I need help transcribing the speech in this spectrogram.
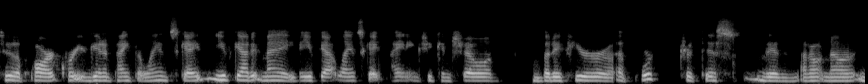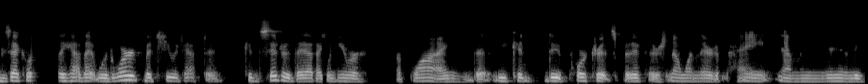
to a park where you're going to paint the landscape, you've got it made. You've got landscape paintings you can show them. But if you're a portraitist, then I don't know exactly how that would work, but you would have to consider that when you were applying that you could do portraits, but if there's no one there to paint, I mean, you're going to be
